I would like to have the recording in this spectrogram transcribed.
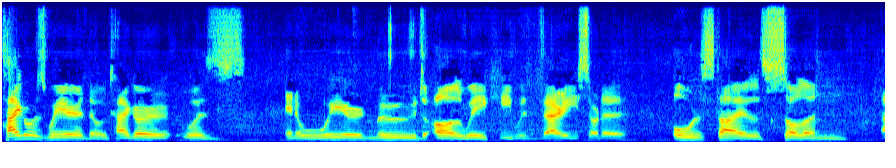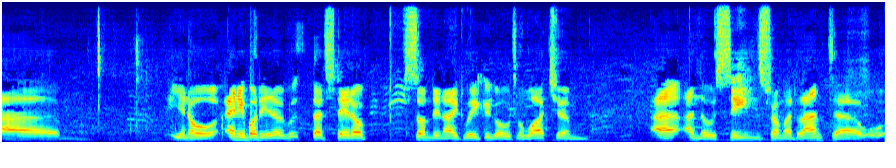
Tiger was weird though. Tiger was in a weird mood all week. He was very sort of old style, sullen. Um, you know, anybody that, that stayed up Sunday night week ago to watch him uh, and those scenes from Atlanta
